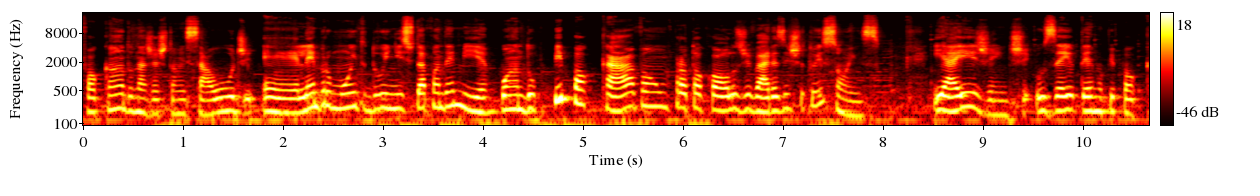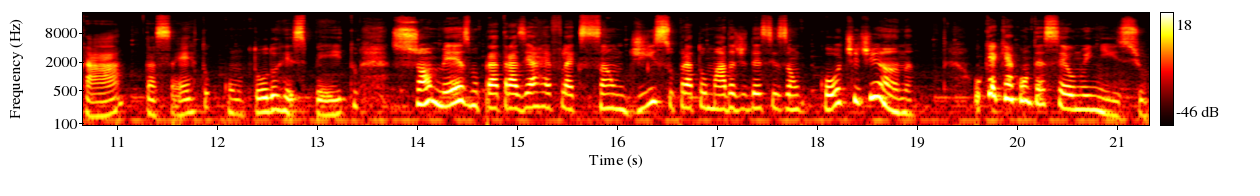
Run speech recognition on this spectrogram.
focando na gestão em saúde, é, lembro muito do início da pandemia, quando pipocavam protocolos de várias instituições. E aí, gente, usei o termo pipocar, tá certo? Com todo respeito, só mesmo para trazer a reflexão disso para a tomada de decisão cotidiana. O que, que aconteceu no início?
